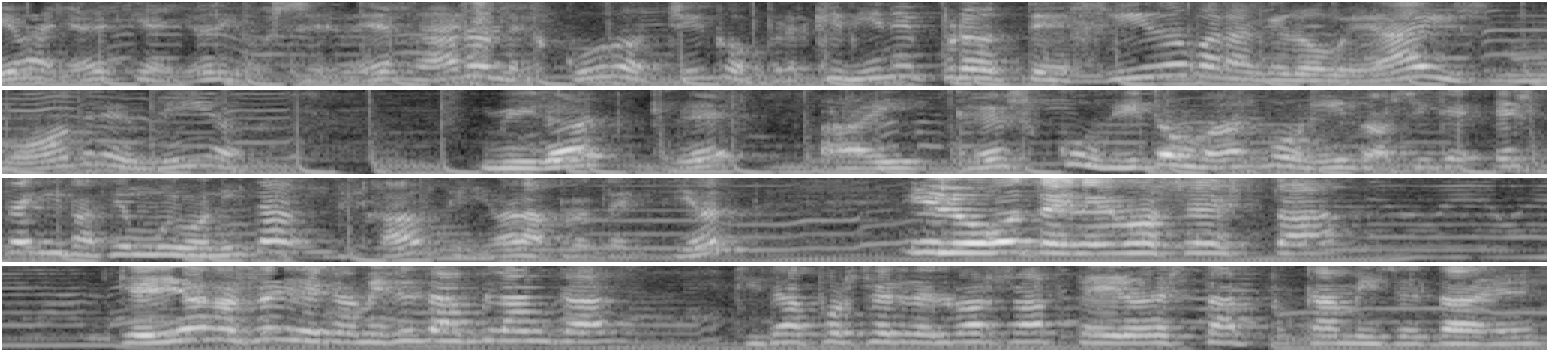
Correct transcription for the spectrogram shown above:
lleva, ya decía yo, digo, se ve raro el escudo, chicos, pero es que viene protegido para que lo veáis, madre mía. Mirad que hay, qué escudito más bonito. Así que esta equipación muy bonita, fijaos que lleva la protección. Y luego tenemos esta, que yo no soy de camisetas blancas, quizás por ser del Barça, pero esta camiseta es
